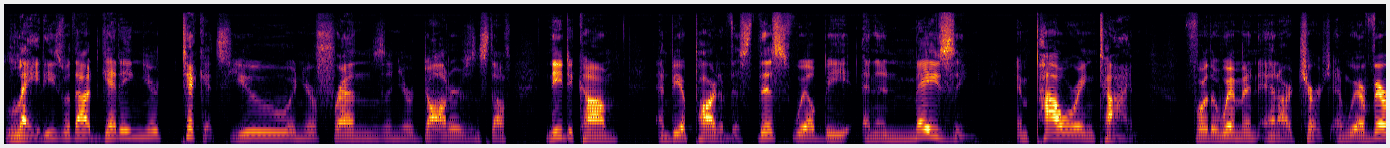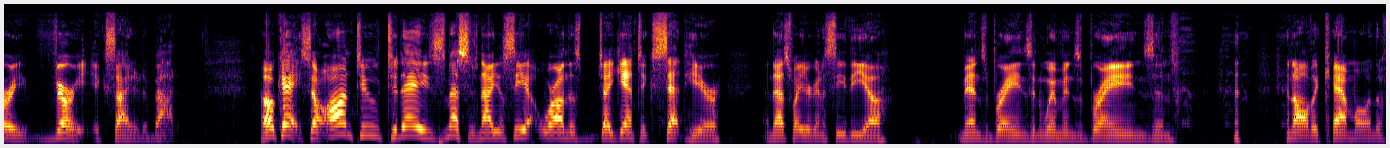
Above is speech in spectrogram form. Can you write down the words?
ladies, without getting your tickets. You and your friends and your daughters and stuff need to come and be a part of this. This will be an amazing, empowering time for the women in our church, and we are very, very excited about it. Okay, so on to today's message. Now you'll see we're on this gigantic set here, and that's why you're going to see the uh, men's brains and women's brains and and all the camo and the,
